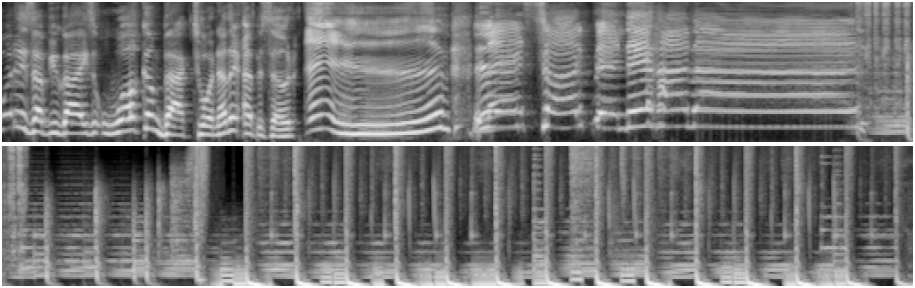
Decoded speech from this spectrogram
What is up, you guys? Welcome back to another episode of Let's Talk Pendejadas.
